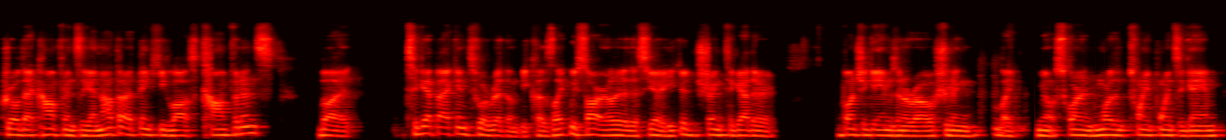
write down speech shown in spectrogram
grow that confidence again. Not that I think he lost confidence, but to get back into a rhythm because like we saw earlier this year, he could string together a bunch of games in a row, shooting like, you know, scoring more than 20 points a game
